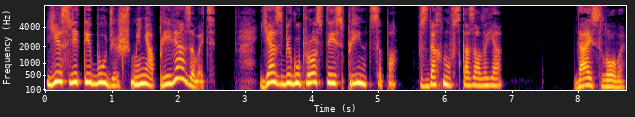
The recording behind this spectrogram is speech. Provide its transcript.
«Если ты будешь меня привязывать, я сбегу просто из принципа», — вздохнув, сказала я. «Дай слово,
